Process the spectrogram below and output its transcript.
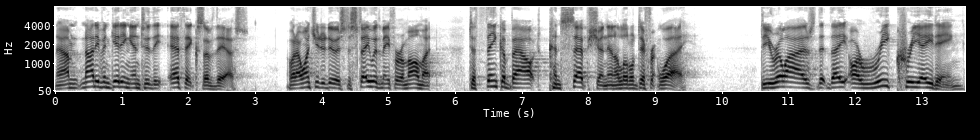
Now, I'm not even getting into the ethics of this. What I want you to do is to stay with me for a moment to think about conception in a little different way. Do you realize that they are recreating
